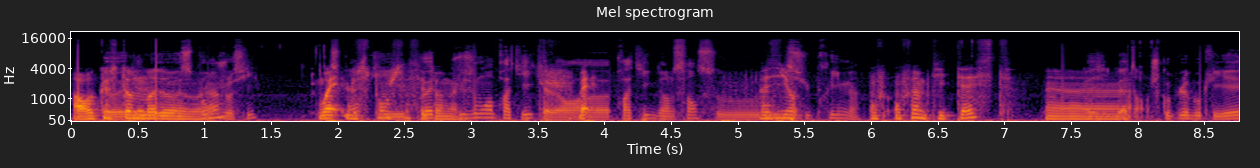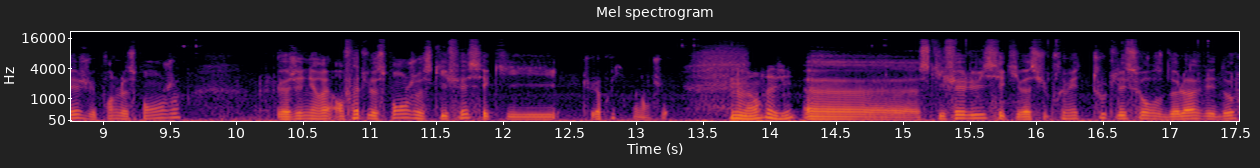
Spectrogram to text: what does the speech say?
Alors Euh, custom mode, le euh, sponge voilà. aussi. Ouais, le sponge, ça c'est pas mal. plus ou moins pratique, alors Bah, euh, pratique dans le sens où il on- supprime. On, fait un petit test. Vas-y, bah attends, je coupe le bouclier, je vais prendre le sponge. Il va générer. En fait, le sponge, ce qu'il fait, c'est qu'il. Tu l'as pris Ah Non, je. Non, non, vas-y. Euh, ce qu'il fait lui, c'est qu'il va supprimer toutes les sources de lave et d'eau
